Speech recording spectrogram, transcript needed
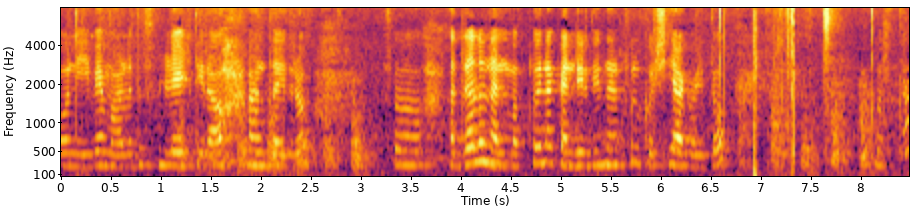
ಓ, ನೀವೇ ಮಾಡೋದು ಸುಳ್ಳು ಹೇಳ್ತೀರಾ ಅಂತ ಇದ್ರು. ಸೊ ಅದರಲ್ಲೂ ನನ್ನ ಮಕ್ಕಳನ್ನ ಕಂಡಿರ್ದಿದ್ದು ನನಗೆ ಫುಲ್ ಖುಷಿ ಆಗೋಯ್ತು. ಮತ್ತು.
